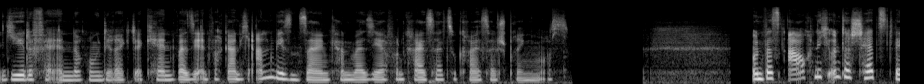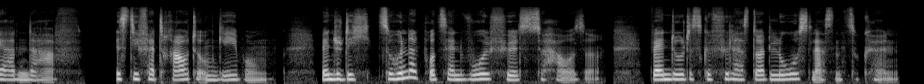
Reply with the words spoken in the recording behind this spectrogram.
jede Veränderung direkt erkennt, weil sie einfach gar nicht anwesend sein kann, weil sie ja von Kreißsaal zu Kreißsaal springen muss. Und was auch nicht unterschätzt werden darf, ist die vertraute Umgebung. Wenn du dich zu 100% wohlfühlst zu Hause, wenn du das Gefühl hast, dort loslassen zu können,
